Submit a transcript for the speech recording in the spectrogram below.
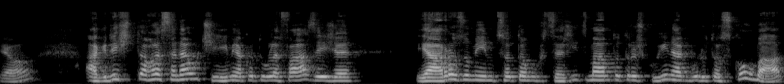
Jo. A když tohle se naučím, jako tuhle fázi, že já rozumím, co tomu chce říct, mám to trošku jinak, budu to zkoumat,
